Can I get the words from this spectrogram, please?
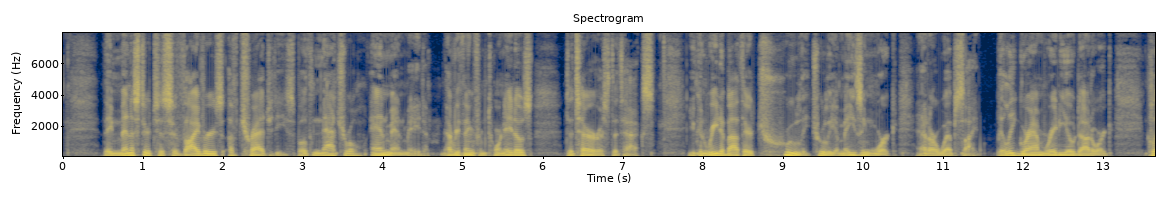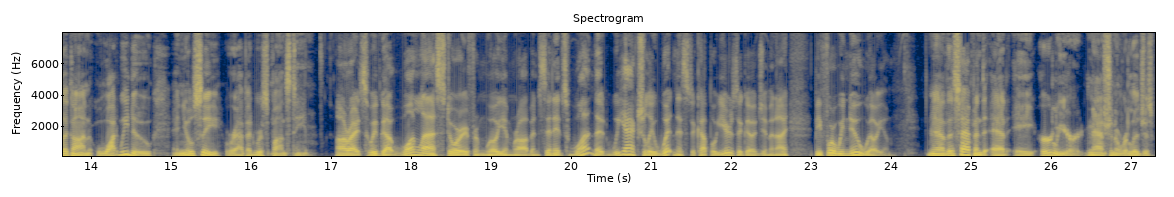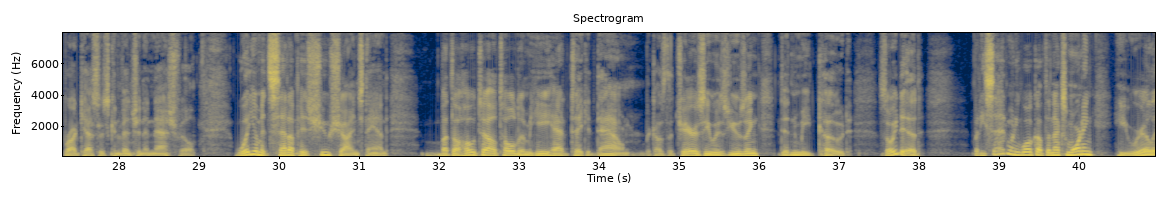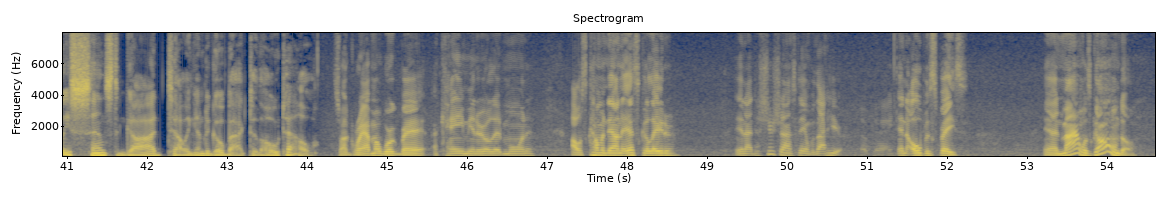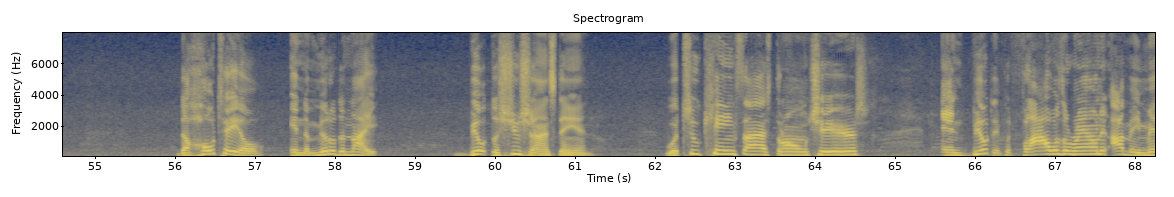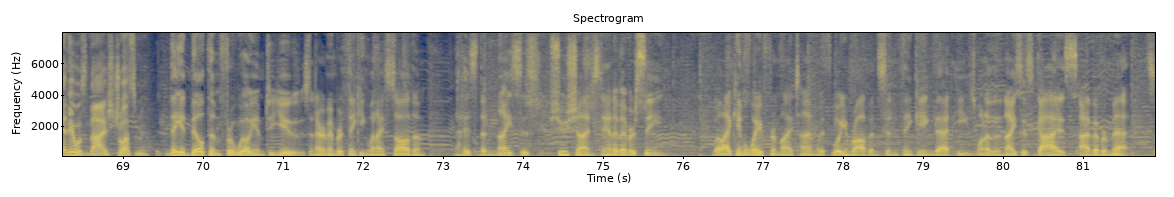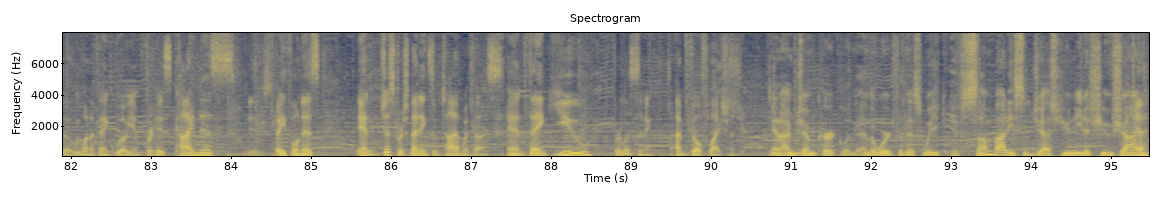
They minister to survivors of tragedies, both natural and man made, everything from tornadoes to terrorist attacks. You can read about their truly, truly amazing work at our website, billygrahamradio.org. Click on What We Do, and you'll see Rapid Response Team. All right, so we've got one last story from William Robinson. It's one that we actually witnessed a couple years ago, Jim and I, before we knew William. Now, this happened at a earlier National Religious Broadcasters Convention in Nashville. William had set up his shoe shine stand, but the hotel told him he had to take it down because the chairs he was using didn't meet code. So he did. But he said when he woke up the next morning, he really sensed God telling him to go back to the hotel. So I grabbed my work bag. I came in early that morning. I was coming down the escalator, and I, the shoe shine stand was out here in the open space. And mine was gone, though. The hotel, in the middle of the night, built the shoe shine stand with two king size throne chairs and built and put flowers around it. I mean, man, it was nice, trust me. They had built them for William to use, and I remember thinking when I saw them, that is the nicest shoe shine stand I've ever seen. Well, I came away from my time with William Robinson thinking that he's one of the nicest guys I've ever met. So we want to thank William for his kindness, his faithfulness, and just for spending some time with us. And thank you for listening. I'm Phil Fleischman. And I'm Jim Kirkland. And the word for this week if somebody suggests you need a shoe shine,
